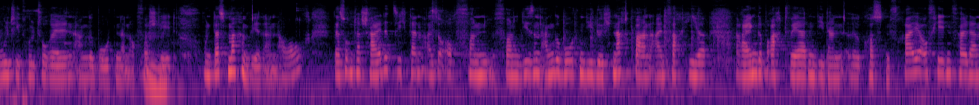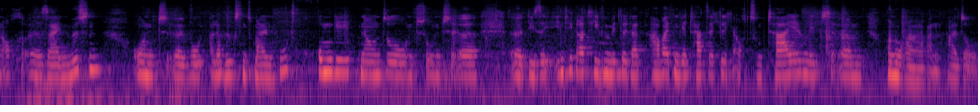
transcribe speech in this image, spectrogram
multikulturellen Angeboten dann auch versteht. Mhm. Und das machen wir dann auch. Das unterscheidet sich dann also auch von, von diesen Angeboten, die durch Nachbarn einfach hier reingebracht werden, die dann äh, kostenfrei auf jeden Fall dann auch äh, sein müssen und äh, wo allerhöchstens mal ein Hut rumgeht ne, und so. Und, und äh, äh, diese integrativen Mittel, da arbeiten wir tatsächlich auch zum Teil mit ähm, Honoraren, also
